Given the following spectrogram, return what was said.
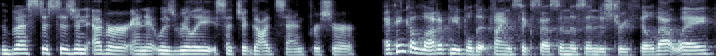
the best decision ever. And it was really such a godsend for sure. I think a lot of people that find success in this industry feel that way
